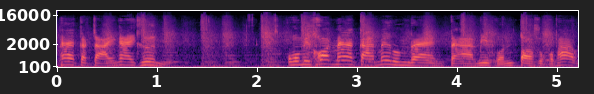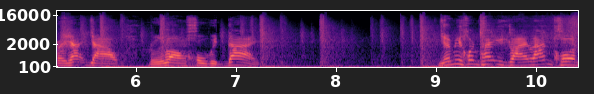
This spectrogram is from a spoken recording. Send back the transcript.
แพร่กระจายง่ายขึ้น โอมิคอนแม้อาการไม่รุนแรง แต่อาจมีผลต่อสุขภาพระยะยาว หรือลองโควิดได้ ยังมีคนไทยอีกหลายล้านคน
